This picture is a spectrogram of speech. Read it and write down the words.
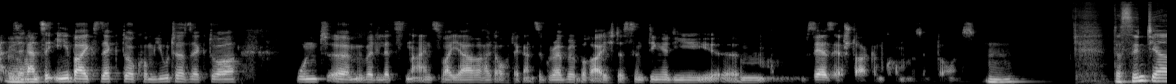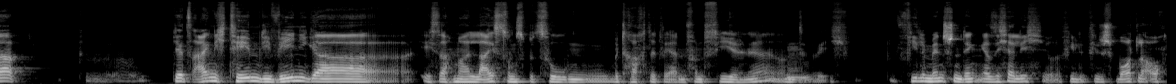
Also ja. Der ganze E-Bike-Sektor, Commuter-Sektor und ähm, über die letzten ein, zwei Jahre halt auch der ganze Gravel-Bereich, das sind Dinge, die ähm, sehr, sehr stark im Kommen sind bei uns. Mhm. Das sind ja jetzt eigentlich Themen, die weniger, ich sag mal, leistungsbezogen betrachtet werden von vielen. Ne? Und mhm. ich viele Menschen denken ja sicherlich, oder viele, viele Sportler auch,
